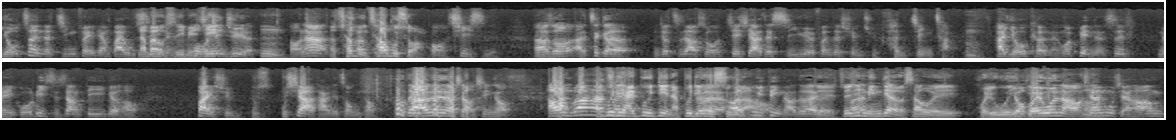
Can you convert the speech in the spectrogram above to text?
邮政的经费两百五十两百五十亿美金拨进去了。嗯，哦，那川普超不爽哦，气死了。他说啊，这个你就知道说，接下来在十一月份这选举很精彩，嗯，他有可能会变成是美国历史上第一个哈败选不不下台的总统，大家真的要小心哦。好，我们让他不一定还不一定啊，不一定会输了，不一定啊，对不对？对，最近民调有稍微回温，有回温了哦。现在目前好像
